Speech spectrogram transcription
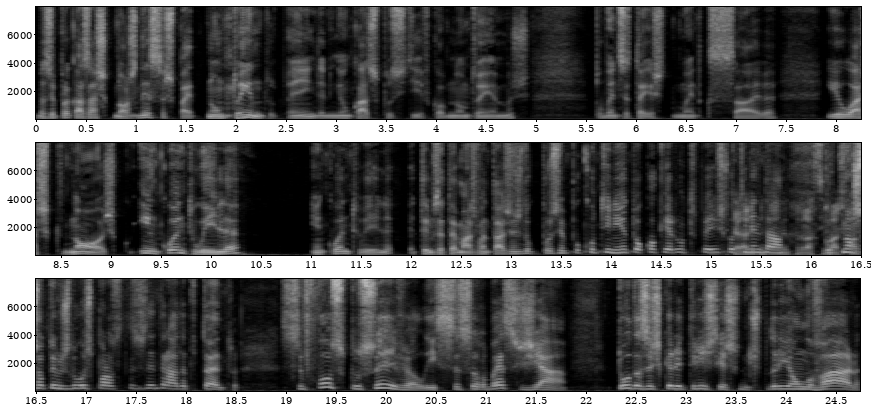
Mas eu, por acaso, acho que nós, nesse aspecto, não tendo ainda nenhum caso positivo, como não temos, pelo menos até este momento que se saiba, eu acho que nós, enquanto ilha, enquanto ilha, temos até mais vantagens do que, por exemplo, o continente ou qualquer outro país calhar, continental. Porque nós fácil. só temos duas portas de entrada. Portanto, se fosse possível e se soubesse já todas as características que nos poderiam levar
